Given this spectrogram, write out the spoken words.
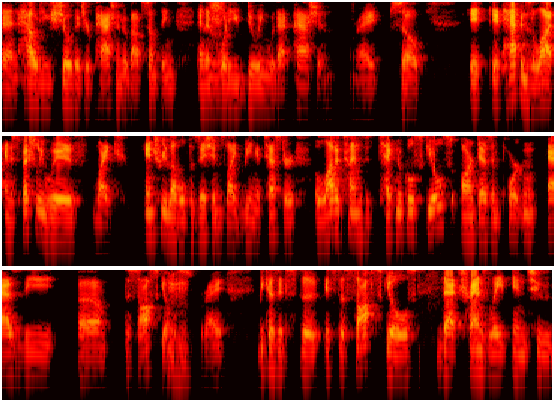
and how do you show that you're passionate about something and then what are you doing with that passion, right? So it it happens a lot and especially with like entry level positions like being a tester, a lot of times the technical skills aren't as important as the um, the soft skills, mm-hmm. right? Because it's the it's the soft skills that translate into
